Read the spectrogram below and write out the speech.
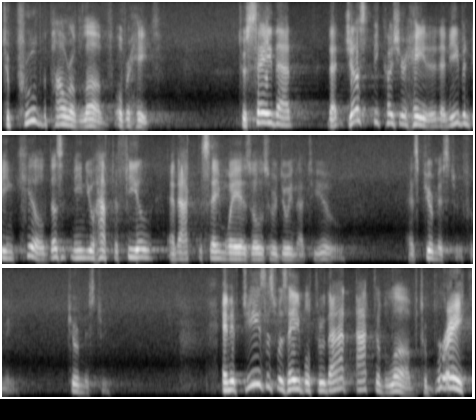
To prove the power of love over hate. To say that, that just because you're hated and even being killed doesn't mean you have to feel and act the same way as those who are doing that to you. That's pure mystery for me. Pure mystery. And if Jesus was able, through that act of love, to break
